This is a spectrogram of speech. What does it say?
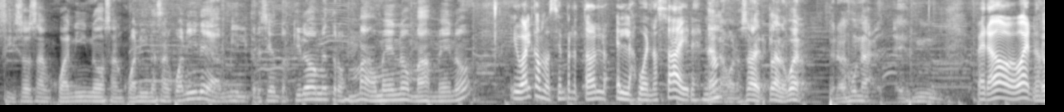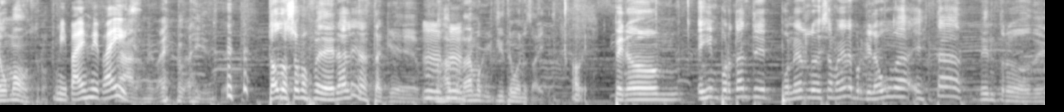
Si sos sanjuanino, sanjuanina, sanjuanine, a 1300 kilómetros, más o menos, más o menos. Igual como siempre todo en lo- en las Buenos Aires, ¿no? En la Buenos Aires, claro, bueno. pero es una. Es un, Pero bueno. es un monstruo. Mi país, mi país. Claro, mi país, mi país. Todos somos federales hasta que nos acordamos que existe Buenos Aires. Obvio. Pero mm, es importante ponerlo de esa manera porque la UBA está dentro de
